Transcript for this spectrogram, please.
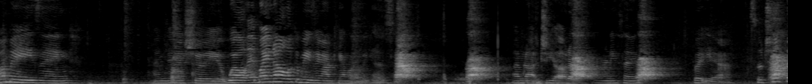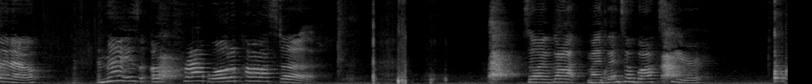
amazing. I'm gonna show you. Well, it might not look amazing on camera because I'm not Giada or anything. But yeah, so check that out. And that is a crap load of pasta. So I've got my bento box here that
